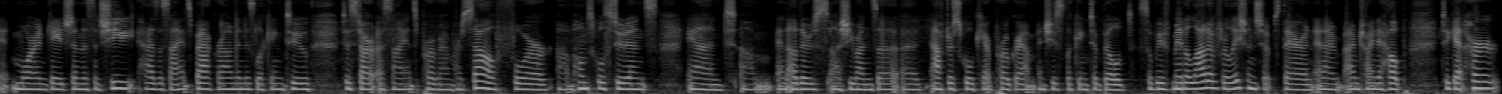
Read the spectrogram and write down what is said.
eh, more engaged in this, and she has a science background and is looking to to start a science program herself for um, homeschool students and um, and others. Uh, she runs a, a after school care program, and she's looking to build. So we've made a lot of relationships there, and, and I'm, I'm trying to help to get her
